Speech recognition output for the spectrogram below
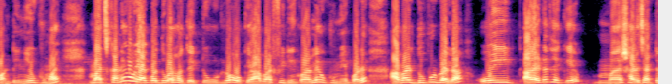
কন্টিনিউ ঘুমায়। মাঝখানে ওই একবার দুবার হয়তো একটু উঠল, ওকে আবার ফিডিং করালে ও ঘুমিয়ে পড়ে। আবার দুপুরবেলা ওই আড়াইটা থেকে সাড়ে চারটে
